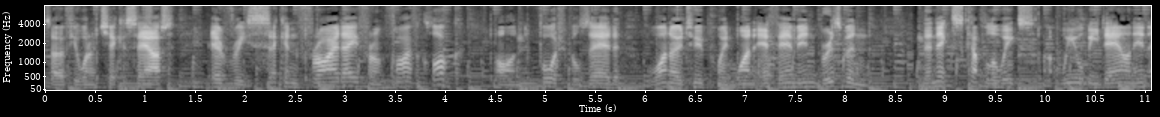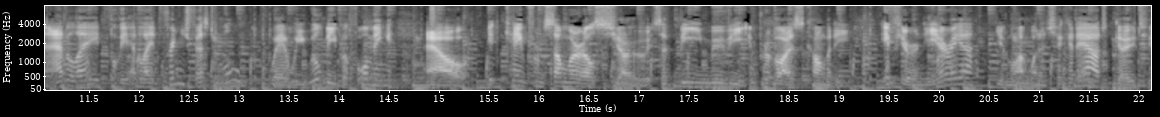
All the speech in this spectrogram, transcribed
So if you want to check us out every second Friday from 5 o'clock on 4 Triple Z 102.1 FM in Brisbane. The next couple of weeks, we will be down in Adelaide for the Adelaide Fringe Festival, where we will be performing our It Came From Somewhere Else show. It's a B movie improvised comedy. If you're in the area, you might want to check it out. Go to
